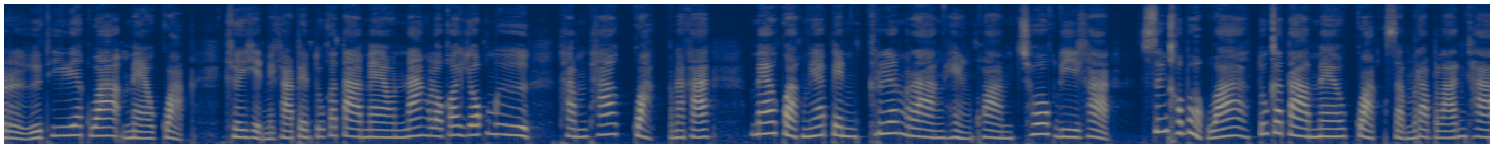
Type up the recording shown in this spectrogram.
หรือที่เรียกว่าแมวกวัก เคยเห็นไหมคะ เป็นตุ๊กตาแมวนั่งแล้วก็ยกมือทำท่ากวักนะคะ แมวกวักเนี้ยเป็นเครื่องรางแห่งความโชคดีค่ะซึ่งเขาบอกว่าตุ๊กตาแมวกวักสำหรับร้านค้า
